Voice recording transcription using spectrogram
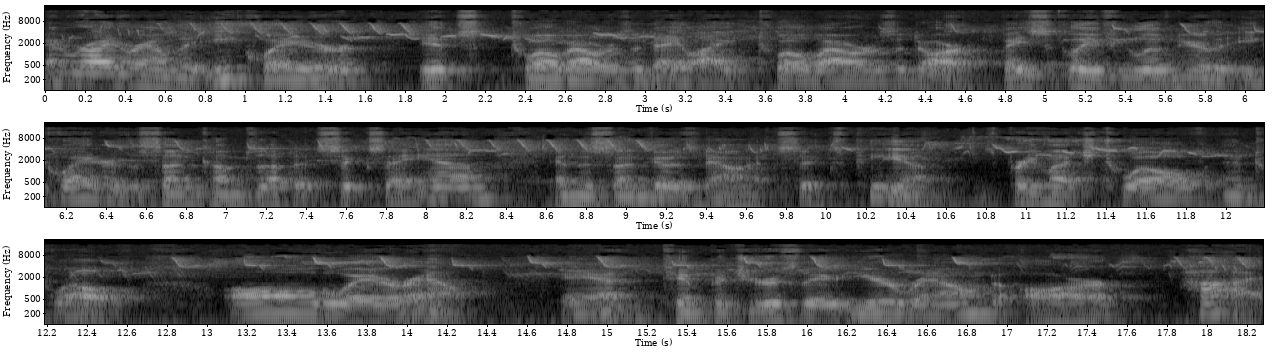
And right around the equator, it's 12 hours of daylight, 12 hours of dark. Basically, if you live near the equator, the sun comes up at 6 a.m. and the sun goes down at 6 p.m. It's pretty much 12 and 12 all the way around. And temperatures there year round are high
